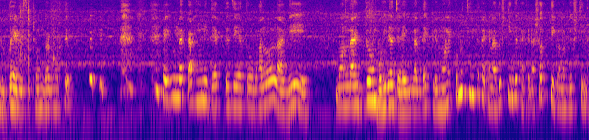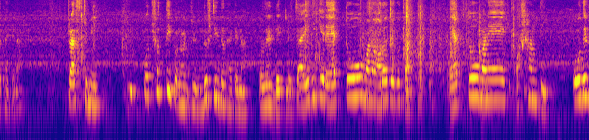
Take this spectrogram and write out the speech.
লুকাই রয়েছে ঠুঙ্গার মধ্যে এগুলা কাহিনী দেখতে যে এত ভালো লাগে মনটা একদম বহিরা যায় এগুলা দেখলে মনে কোনো চিন্তা থাকে না দুশ্চিন্তা থাকে না সত্যি কোনো দুশ্চিন্তা থাকে না ট্রাস্ট মি সত্যি কোনো দুশ্চিন্তা থাকে না ওদের দেখলে। চারিদিকের এত মানে অরাজকতা, এত মানে অশান্তি, ওদের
